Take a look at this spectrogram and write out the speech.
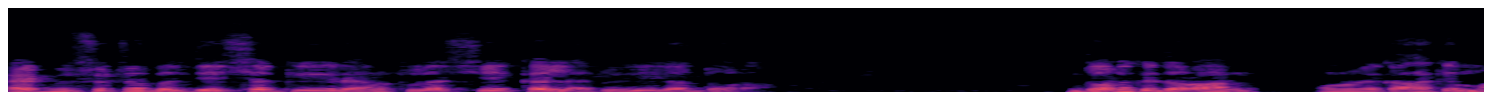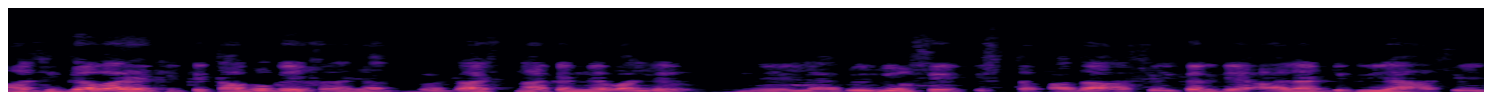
ایڈمنسٹریٹر بلدیہ شرکی رحمت اللہ شیخ کا لائبریری کا دورہ دورے کے دوران انہوں نے کہا کہ ماضی گواہ ہے کہ کتابوں کے اخراجات برداشت نہ کرنے والے نے لائبریریوں سے استفادہ حاصل کر کے اعلیٰ ڈگریاں حاصل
